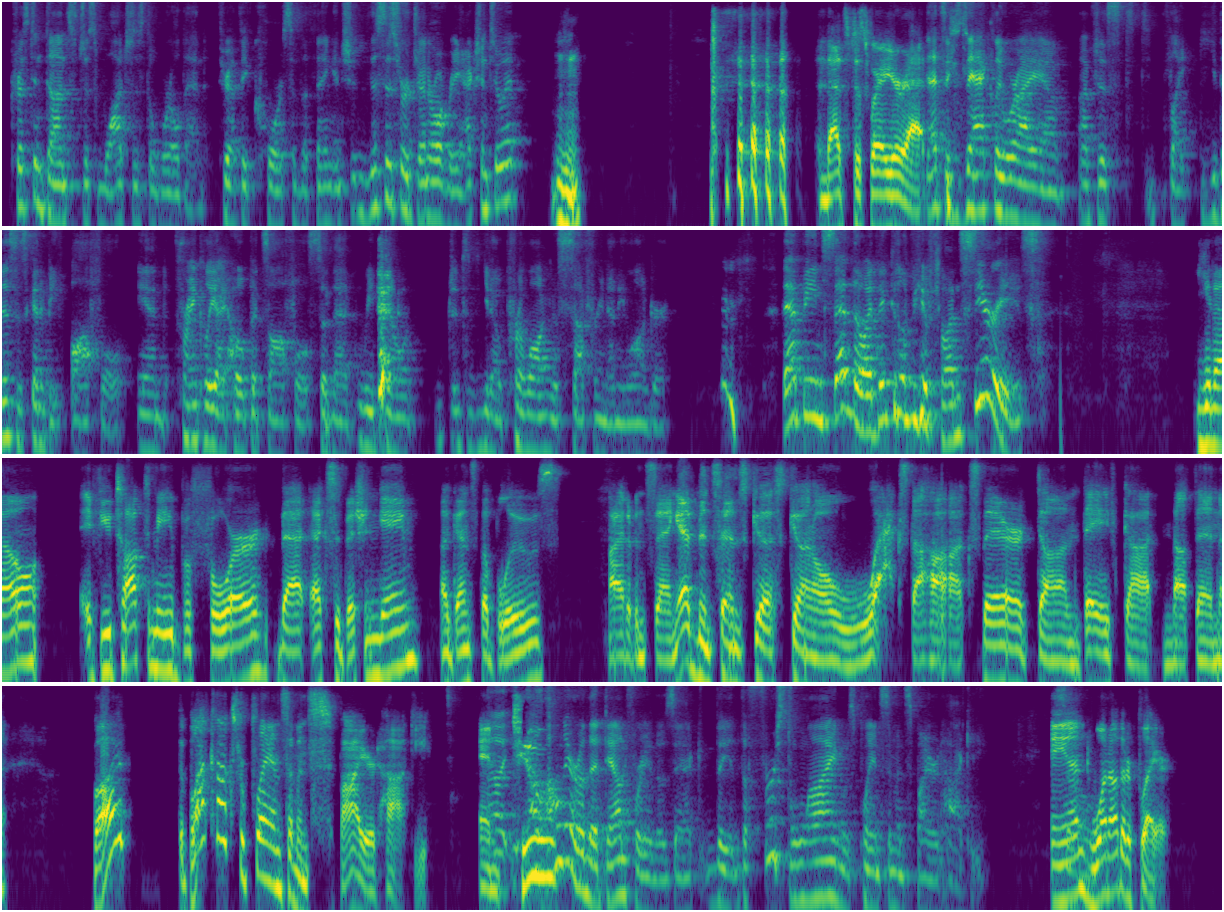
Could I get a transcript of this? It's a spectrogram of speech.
Kirsten Dunst just watches the world end throughout the course of the thing, and she, this is her general reaction to it. and that's just where you're at. That's exactly where I am. I'm just like, this is going to be awful, and frankly, I hope it's awful so that we don't, you know, prolong the suffering any longer. That being said, though, I think it'll be a fun series. You know, if you talked to me before that exhibition game against the Blues, I'd have been saying Edmonton's just gonna wax the Hawks. They're done. They've got nothing. But the Blackhawks were playing some inspired hockey. And Uh, two I'll, I'll narrow that down for you, though, Zach. The the first line was playing some inspired hockey. and so- one other player,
